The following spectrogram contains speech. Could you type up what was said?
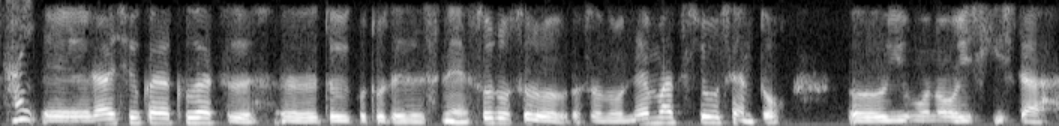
はい、えー、来週から9月ということでですね、そろそろその年末商戦というものを意識した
